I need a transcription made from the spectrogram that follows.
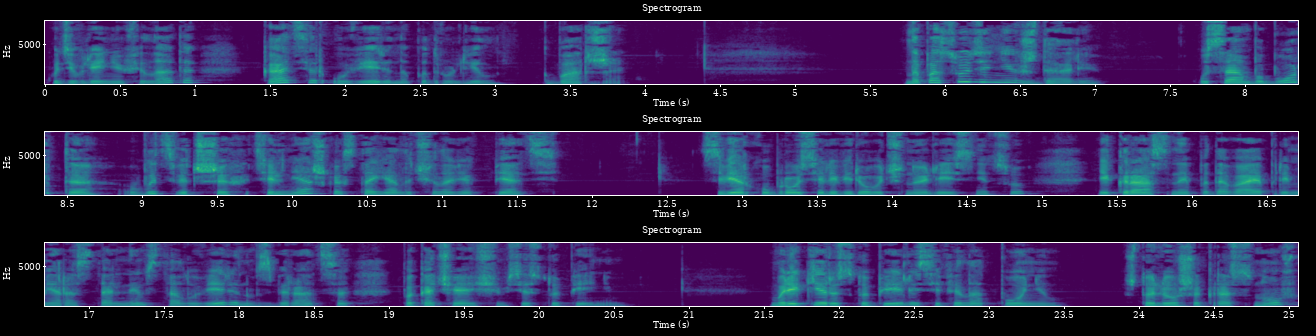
К удивлению Филата, катер уверенно подрулил к барже. На посудине их ждали. У самого борта в выцветших тельняшках стояло человек пять. Сверху бросили веревочную лестницу, и Красный, подавая пример остальным, стал уверенно взбираться по качающимся ступеням. Моряки расступились, и Филат понял, что Леша Краснов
